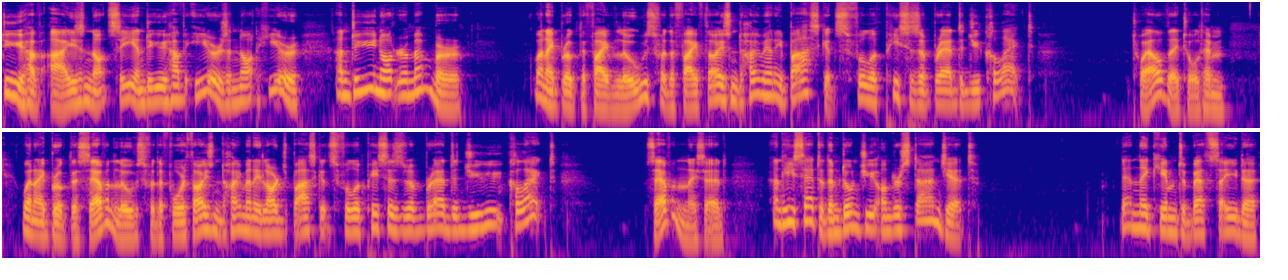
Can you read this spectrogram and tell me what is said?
Do you have eyes and not see? And do you have ears and not hear? And do you not remember? When I broke the five loaves for the five thousand, how many baskets full of pieces of bread did you collect? Twelve, they told him. When I broke the seven loaves for the four thousand, how many large baskets full of pieces of bread did you collect? Seven, they said. And he said to them, Don't you understand yet? Then they came to Bethsaida.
